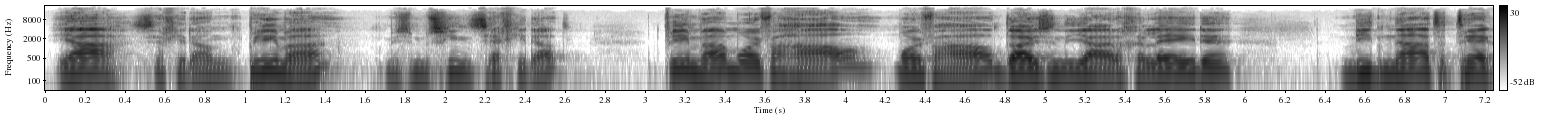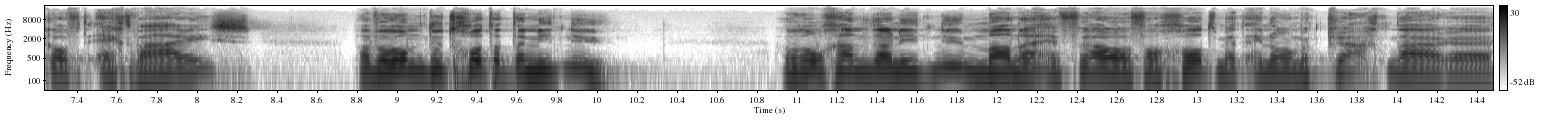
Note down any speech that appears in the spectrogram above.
Ja, zeg je dan, prima. Misschien zeg je dat. Prima, mooi verhaal. Mooi verhaal. Duizenden jaren geleden niet na te trekken of het echt waar is. Maar waarom doet God dat dan niet nu? Waarom gaan er dan niet nu mannen en vrouwen van God met enorme kracht naar uh,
